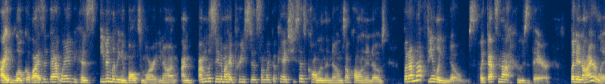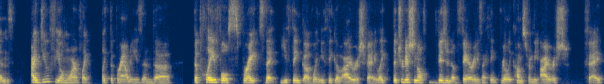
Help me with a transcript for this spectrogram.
I localize it that way because even living in Baltimore, you know, I'm I'm I'm listening to my high priestess. I'm like, okay, she says call in the gnomes. I'll call in the gnomes, but I'm not feeling gnomes. Like that's not who's there. But in Ireland, I do feel more of like like the brownies and the the playful sprites that you think of when you think of Irish fae. Like the traditional vision of fairies, I think really comes from the Irish fae.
